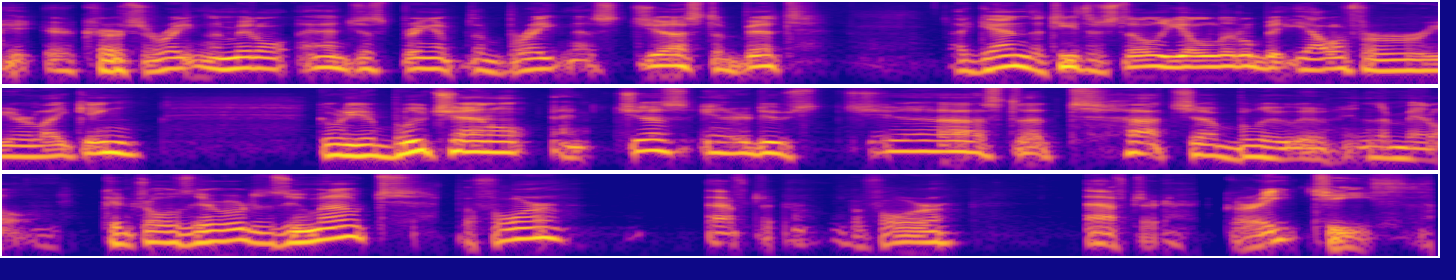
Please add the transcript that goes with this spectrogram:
hit your cursor right in the middle, and just bring up the brightness just a bit. Again, the teeth are still a little bit yellow for your liking. Go to your blue channel and just introduce just a touch of blue in the middle. Control zero to zoom out. Before, after, before, after. Great teeth.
